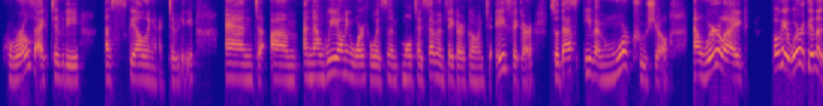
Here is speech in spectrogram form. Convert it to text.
growth activity as scaling activity. And um, and then we only work with a multi seven figure going to eight figure. So that's even more crucial. And we're like okay we're gonna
